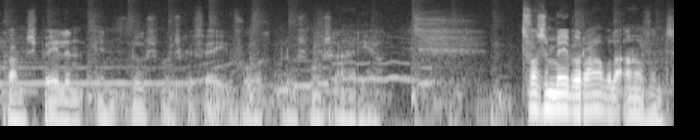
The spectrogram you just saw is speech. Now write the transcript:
kwam spelen in Bluesmoes Café voor Bluesmoes Radio. Het was een memorabele avond.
